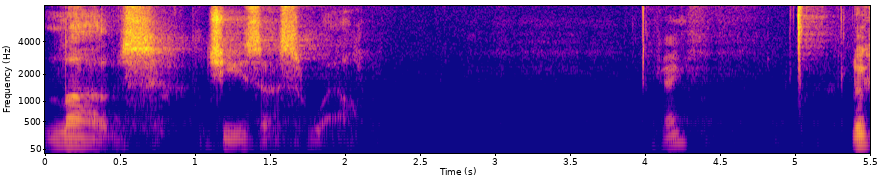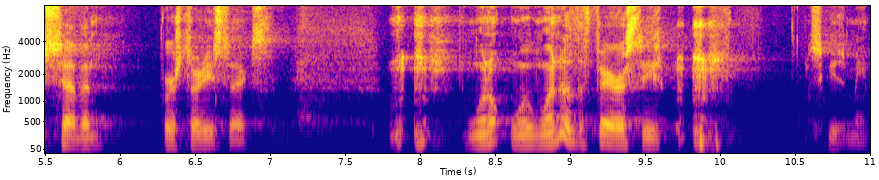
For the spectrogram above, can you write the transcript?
loves Jesus well. Okay? Luke 7, verse 36. when, one of the Pharisees, excuse me,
